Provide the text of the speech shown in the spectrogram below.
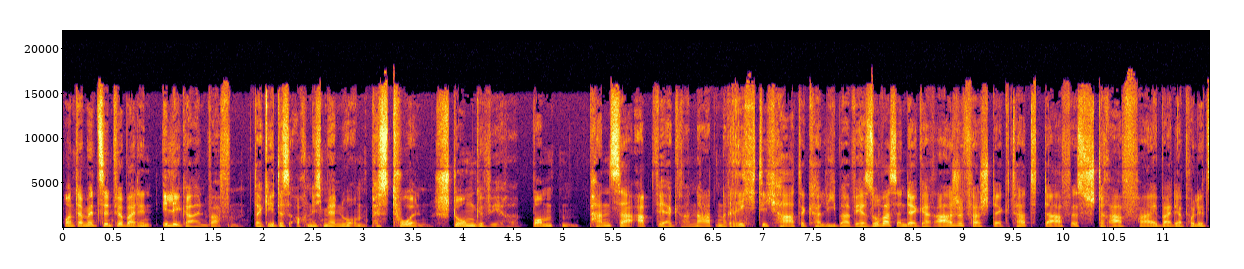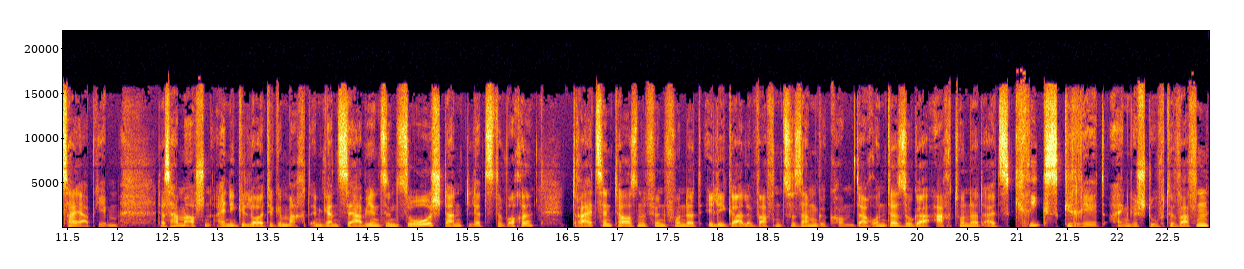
Und damit sind wir bei den illegalen Waffen. Da geht es auch nicht mehr nur um Pistolen, Sturmgewehre, Bomben, Panzerabwehrgranaten, richtig harte Kaliber. Wer sowas in der Garage versteckt hat, darf es straffrei bei der Polizei abgeben. Das haben auch schon einige Leute gemacht. In ganz Serbien sind so, Stand letzte Woche, 13.500 illegale Waffen zusammengekommen. Darunter sogar 800 als Kriegsgerät eingestufte Waffen,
